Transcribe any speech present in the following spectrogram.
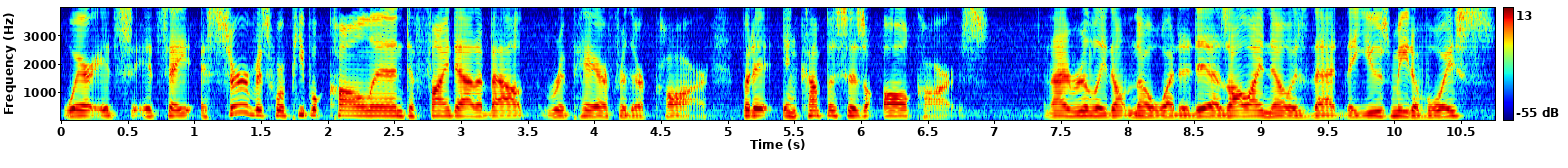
where it's it's a, a, service where people call in to find out about repair for their car, but it encompasses all cars, and I really don't know what it is. All I know is that they use me to voice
